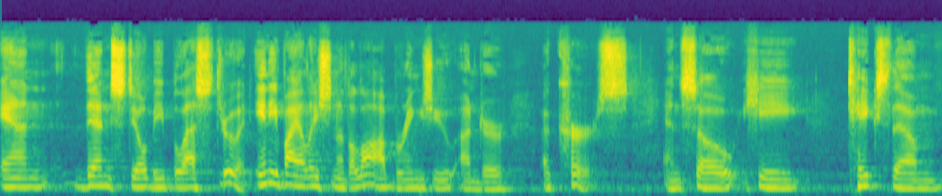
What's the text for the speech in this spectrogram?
and then still be blessed through it. Any violation of the law brings you under a curse. And so he takes them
